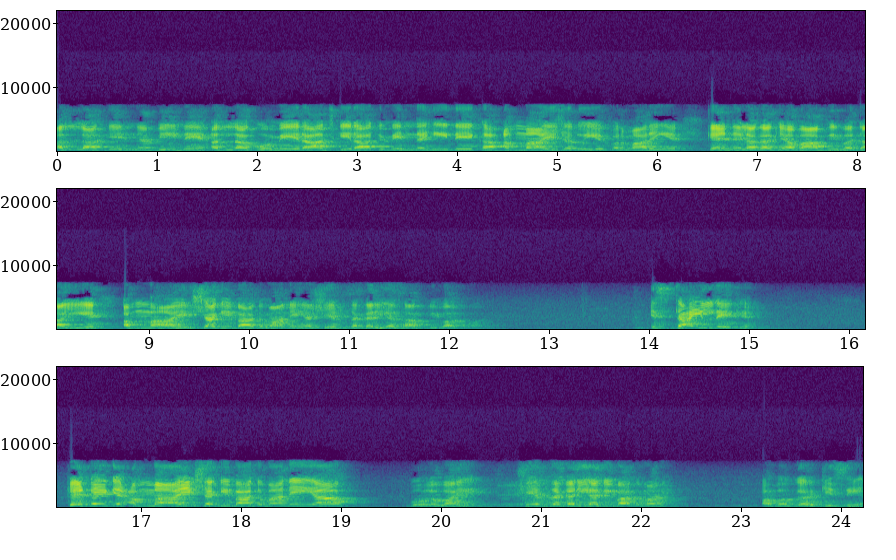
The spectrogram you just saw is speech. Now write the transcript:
अल्लाह के नबी ने अल्लाह को मेराज की रात में नहीं देखा। अम्मा आयशा तो ये फरमा रही है। कहने लगा कि अब आप ही बताइए, अम्मा आयशा की बात माने या शेख जकरिया साहब की बात माने? स्टाइल देखें। कहते हैं कि अम्मा आयशा की बात माने या, बोलो भाई, शेख जकरिया की बात माने। अब अगर किसी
